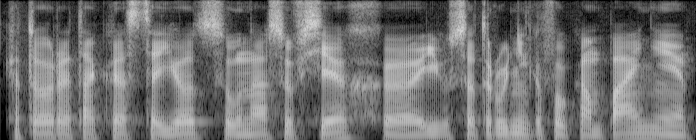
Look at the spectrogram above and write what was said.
которая так и остается у нас у всех, э, и у сотрудников, у компании.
